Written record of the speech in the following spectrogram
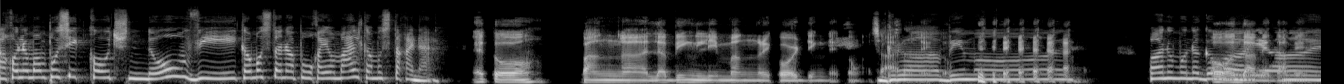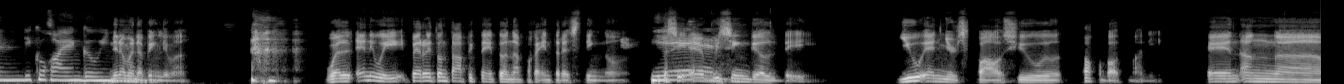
Ako naman po si Coach Novi. Kamusta na po kayo, Mahal? Kamusta ka na? Ito, pang ah, labing limang recording na itong sa araw na ito. Grabe. Paano mo nagawa Oo, ang dami, yan? dami. Hindi ko kayang gawin Hindi naman labing lima. well, anyway, pero itong topic na ito, napaka-interesting, no? Yes. Kasi every single day, you and your spouse, you talk about money. And ang uh,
